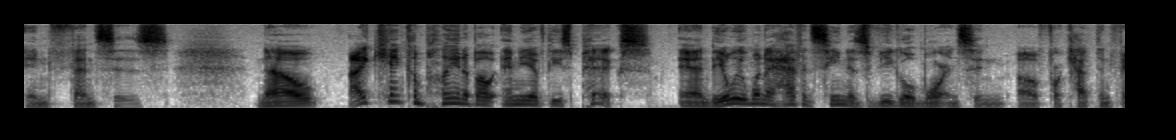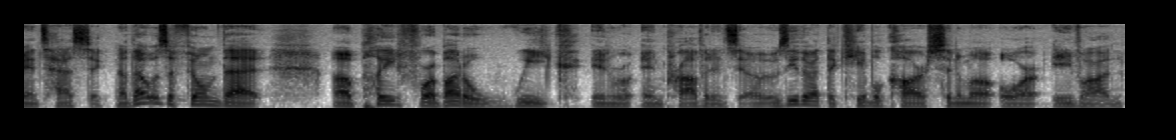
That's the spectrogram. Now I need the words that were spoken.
in Fences. Now, I can't complain about any of these picks. And the only one I haven't seen is Viggo Mortensen uh, for Captain Fantastic. Now that was a film that uh, played for about a week in in Providence. It was either at the Cable Car Cinema or Avon,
